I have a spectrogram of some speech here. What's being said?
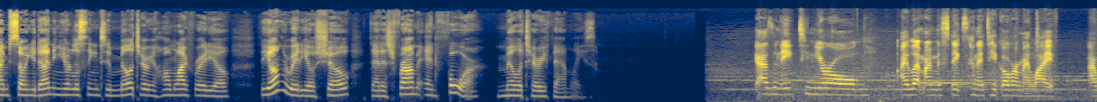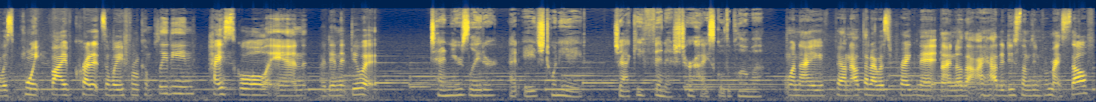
I'm Sonia Dunn, and you're listening to Military Home Life Radio, the only radio show that is from and for military families. As an 18 year old, I let my mistakes kind of take over my life. I was 0.5 credits away from completing high school and I didn't do it. 10 years later, at age 28, Jackie finished her high school diploma. When I found out that I was pregnant, I know that I had to do something for myself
